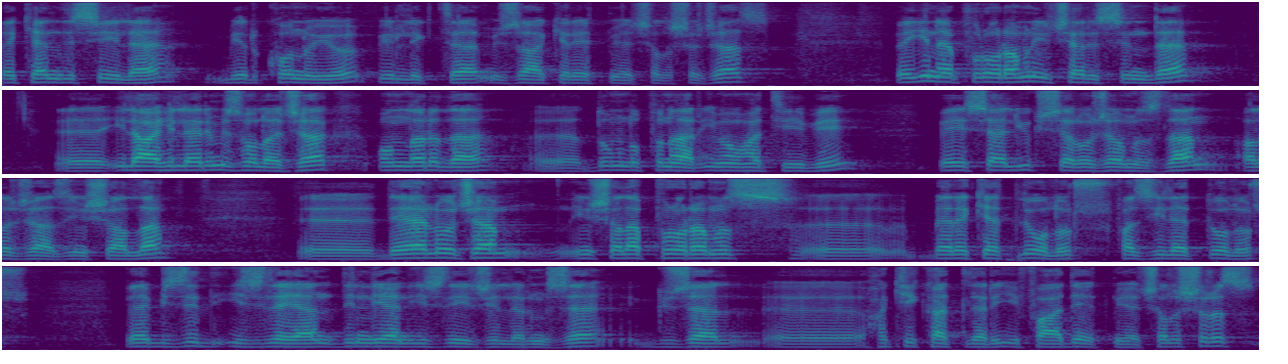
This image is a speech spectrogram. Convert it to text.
ve kendisiyle bir konuyu birlikte müzakere etmeye çalışacağız. Ve yine programın içerisinde e, ilahilerimiz olacak. Onları da e, Dumlupınar İmam Hatibi Veysel Yüksel hocamızdan alacağız inşallah. E, değerli hocam, inşallah programımız e, bereketli olur, faziletli olur ve bizi izleyen, dinleyen izleyicilerimize güzel e, hakikatleri ifade etmeye çalışırız.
